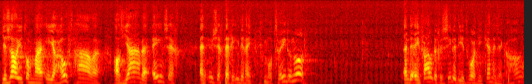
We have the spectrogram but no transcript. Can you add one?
Je zal je toch maar in je hoofd halen als Yahweh één zegt. En u zegt tegen iedereen, je moet twee doen hoor. En de eenvoudige zielen die het woord niet kennen, zeggen, oh,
